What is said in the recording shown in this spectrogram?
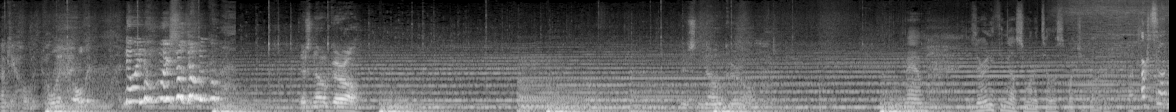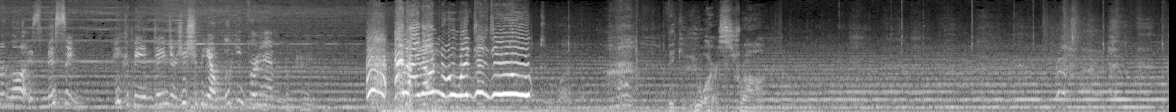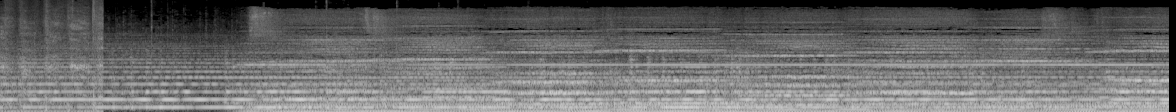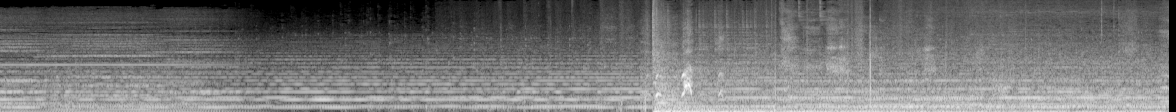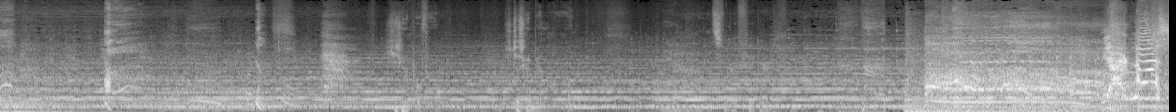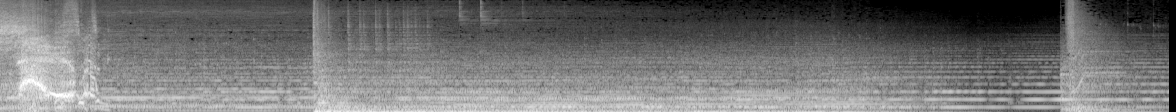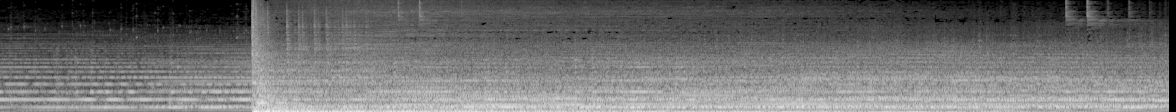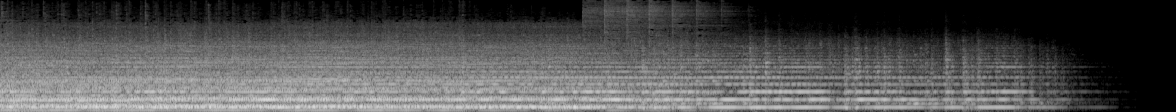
Okay, hold it, hold it, hold it. No, I know, Marshall, don't go. There's no girl. There's no girl. Ma'am, is there anything else you want to tell us about your daughter? Our son-in-law is missing. He could be in danger. You should be out looking for him. Okay. And I don't know what to do. Vicky, you are strong. Ah!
